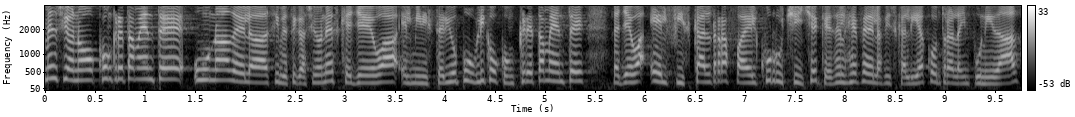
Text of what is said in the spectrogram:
mencionó concretamente una de las investigaciones que lleva el Ministerio Público, concretamente la lleva el fiscal Rafael Curruchiche, que es el jefe de la Fiscalía contra la Impunidad,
